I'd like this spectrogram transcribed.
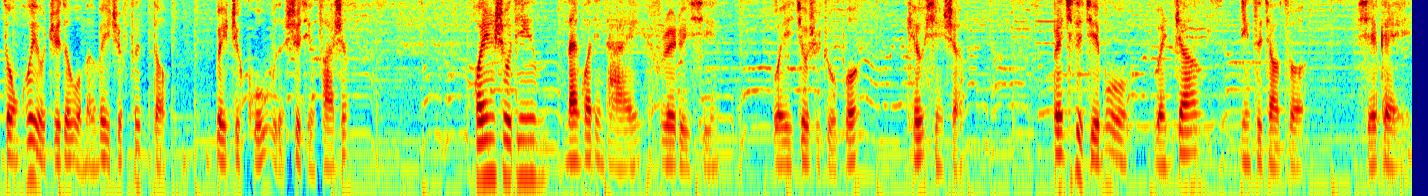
总会有值得我们为之奋斗、为之鼓舞的事情发生。欢迎收听南瓜电台福瑞旅行，我依旧是主播 Q 先生。本期的节目文章名字叫做《写给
